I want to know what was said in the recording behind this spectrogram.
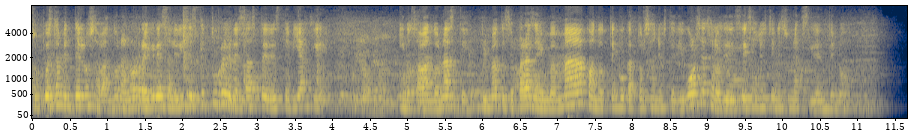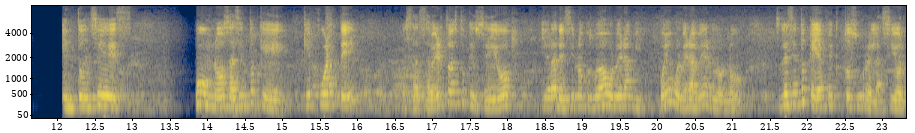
supuestamente él los abandona no regresa le dice es que tú regresaste de este viaje y nos abandonaste. Primero te separas de mi mamá cuando tengo 14 años te divorcias a los 16 años tienes un accidente no entonces pum no o sea siento que qué fuerte o sea saber todo esto que sucedió y ahora decir no pues voy a volver a mi voy a volver a verlo no entonces siento que ya afectó su relación,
